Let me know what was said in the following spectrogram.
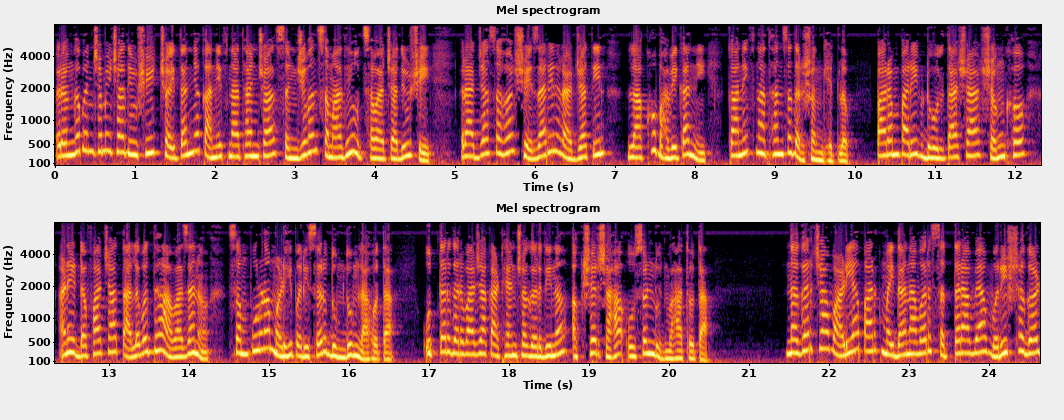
रंगपंचमीच्या दिवशी चैतन्य कानिफनाथांच्या संजीवन समाधी उत्सवाच्या दिवशी राज्यासह शेजारील राज्यातील लाखो भाविकांनी कानिफनाथांचं दर्शन घेतलं. पारंपरिक ढोलताशा शंख आणि डफाच्या तालबद्ध आवाजानं संपूर्ण मढी परिसर दुमदुमला होता. उत्तर दरवाजा काठ्यांच्या गर्दीनं अक्षरशः ओसंडून वाहत होता. नगरच्या वाडिया पार्क मैदानावर सत्तराव्या वरिष्ठ गट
